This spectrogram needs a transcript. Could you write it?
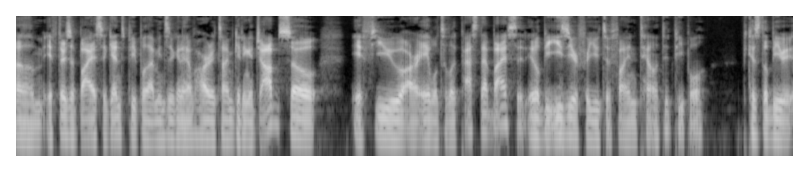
Um, if there's a bias against people, that means they're going to have a harder time getting a job. So if you are able to look past that bias, it, it'll be easier for you to find talented people because they'll be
